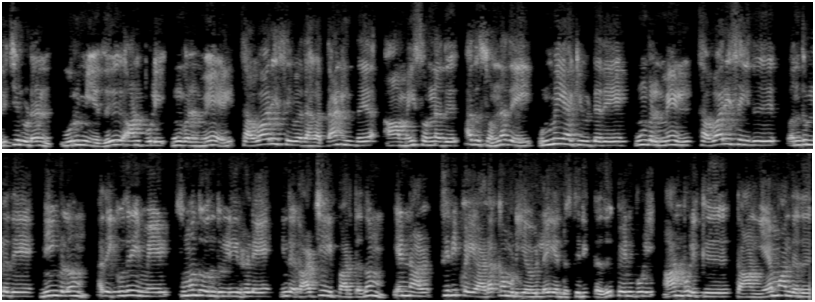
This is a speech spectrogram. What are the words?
எரிச்சலுடன் உருமியது ஆண் புலி உங்கள் மேல் சவாரி செய்வதாகத்தான் இந்த ஆமை சொன்னது. அது சொன்னதை உண்மையாக்கி விட்டதே உங்கள் மேல் சவாரி செய்து வந்துள்ளதே. நீங்களும் அதை குதிரை மேல் சுமந்து வந்துள்ளீர்களே. இந்த காட்சியை பார்த்ததும் என்னால் சிரிப்பை அடக்க முடியவில்லை என்று சிரித்தது பெண் புலி ஆண் புலிக்கு தான் ஏமாந்தது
